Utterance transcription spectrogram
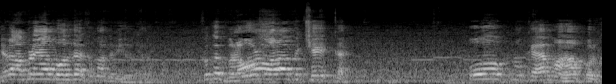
ਜਿਹੜਾ ਆਪਣੇ ਆਪ ਬੋਲਦਾ ਇੱਕ ਮਤ ਨਹੀਂ ਹੁੰਦਾ। ਕਿਉਂਕਿ ਬੁਲਾਉਣ ਵਾਲਾ ਪਿੱਛੇ ਇੱਕ ਹੈ। ਉਹ ਨੂੰ ਕਿਹਾ ਮਹਾਪੁਰਖ।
